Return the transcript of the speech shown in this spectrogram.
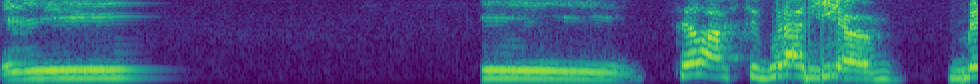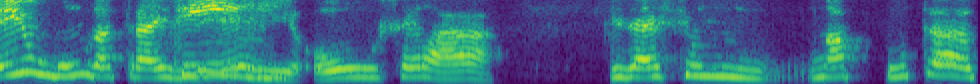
ele e, sei lá, seguraria meio mundo atrás Sim. dele, ou sei lá, fizesse um, uma puta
